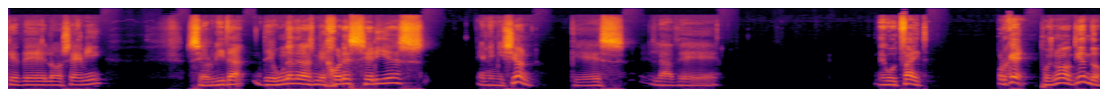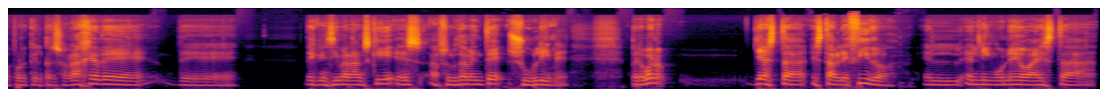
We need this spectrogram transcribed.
que de los Emmy se olvida de una de las mejores series en emisión, que es la de The Good Fight. ¿Por qué? Pues no lo entiendo, porque el personaje de, de, de Baranski es absolutamente sublime. Pero bueno, ya está establecido el, ninguneo a esta,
